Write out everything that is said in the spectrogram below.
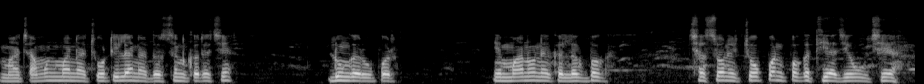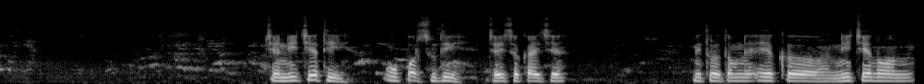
માં ચામુંડમાના ચોટીલાના દર્શન કરે છે. ડુંગર ઉપર. એમ માનો ને કે લગભગ છસો ને ચોપન પગથિયા જેવું છે. જે નીચેથી ઉપર સુધી જઈ શકાય છે. મિત્રો, તમને એક નીચેનો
